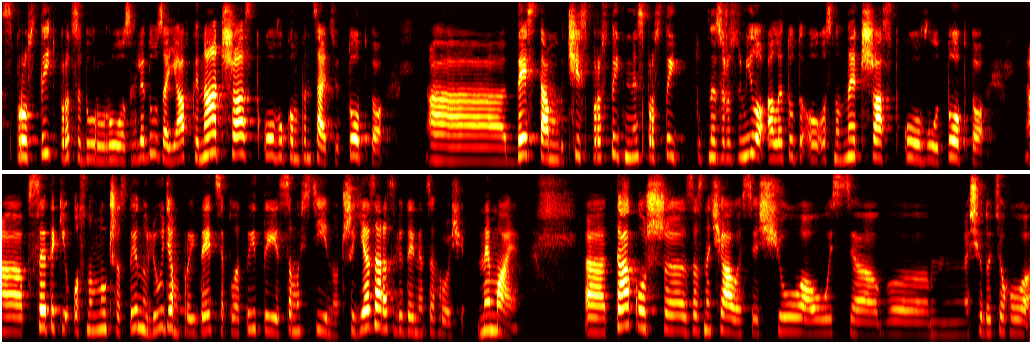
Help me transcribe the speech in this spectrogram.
спростить процедуру розгляду заявки на часткову компенсацію. Тобто десь там чи спростить, не спростить, тут не зрозуміло, але тут основне часткову. Тобто все-таки основну частину людям прийдеться платити самостійно. Чи є зараз людей на це гроші? Немає. Е, Також е, зазначалося, що ось е, в щодо цього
